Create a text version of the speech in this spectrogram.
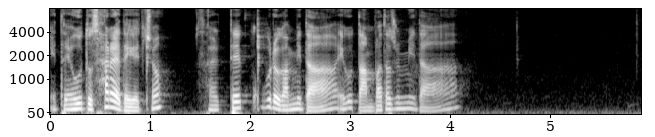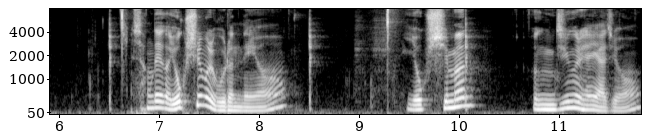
일단 이것도 살아야 되겠죠? 살 때 구부려 갑니다. 이것도 안 받아줍니다. 상대가 욕심을 부렸네요. 욕심은 응징을 해야죠.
